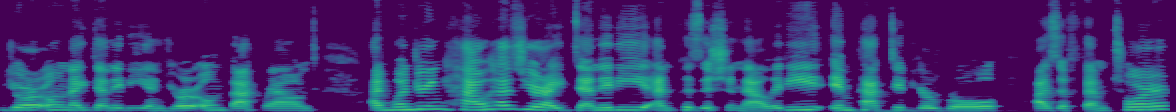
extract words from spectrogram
your own identity and your own background I'm wondering how has your identity and positionality impacted your role as a femtor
